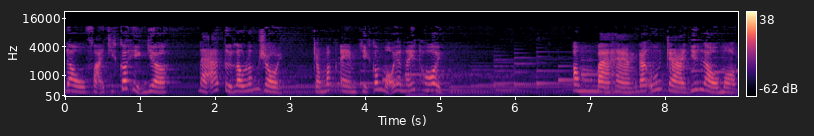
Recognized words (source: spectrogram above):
đâu phải chỉ có hiện giờ, đã từ lâu lắm rồi, trong mắt em chỉ có mỗi anh ấy thôi. Ông bà Hàng đang uống trà dưới lầu một,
